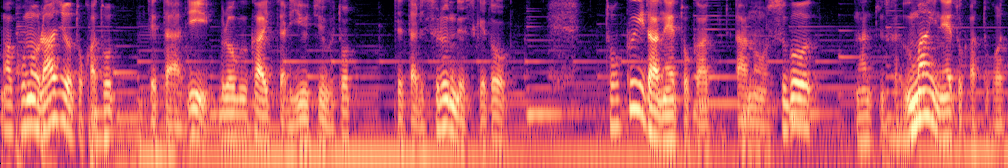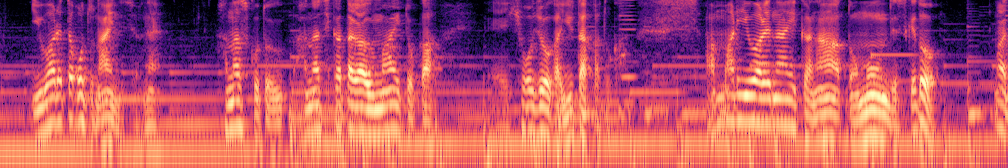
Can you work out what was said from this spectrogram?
まあ、このラジオとか撮ってたりブログ書いてたり YouTube 撮ってたりするんですけど得意だねとかあのすごい何て言うんですかうまいねとかとか言われたことないんですよね。話すこと話し方がうまいとか、えー、表情が豊かとかあんまり言われないかなと思うんですけど、まあ、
